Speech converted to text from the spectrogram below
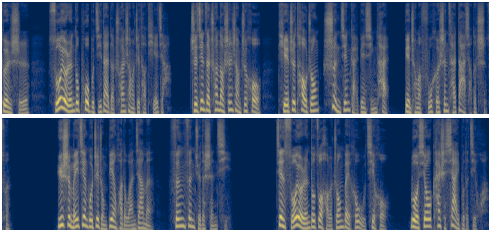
顿时，所有人都迫不及待的穿上了这套铁甲。只见在穿到身上之后，铁质套装瞬间改变形态，变成了符合身材大小的尺寸。于是，没见过这种变化的玩家们纷纷觉得神奇。见所有人都做好了装备和武器后，洛修开始下一步的计划。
